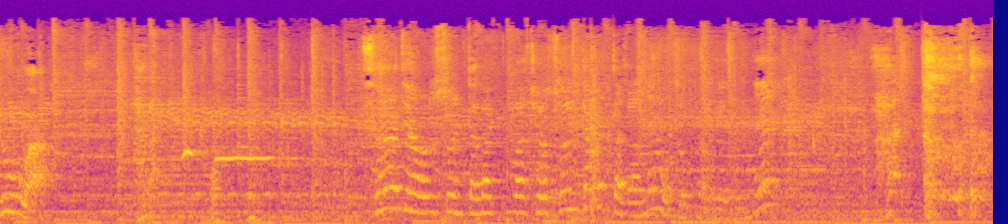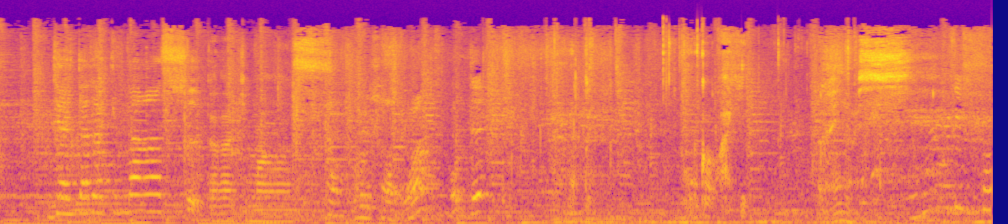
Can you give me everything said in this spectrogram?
今日はさあじゃあおろそいただきましょう。それ食べたらねおそかげでねはい じゃあいただきます。いただきます。あおろさんは？お手おかわいい。はいよし。えー、おいしそう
